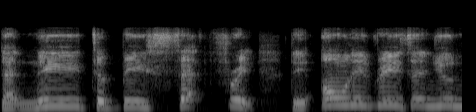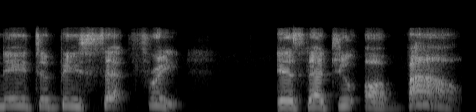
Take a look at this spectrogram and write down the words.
that need to be set free. The only reason you need to be set free is that you are bound.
